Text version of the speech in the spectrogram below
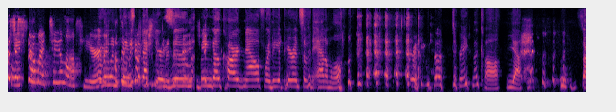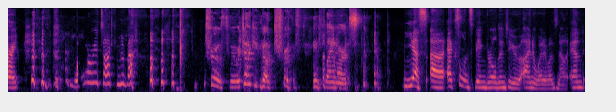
let's just show my tail off here everyone Something we please don't check your do Zoom bingo card now for the appearance of an animal during, the, during the call. Yeah. Sorry. what were we talking about? truth we were talking about truth in fine arts Yes, uh, excellence being drilled into you. I know what it was now. And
